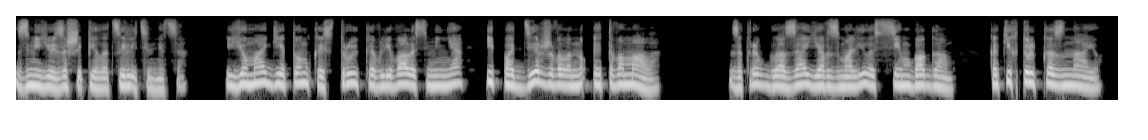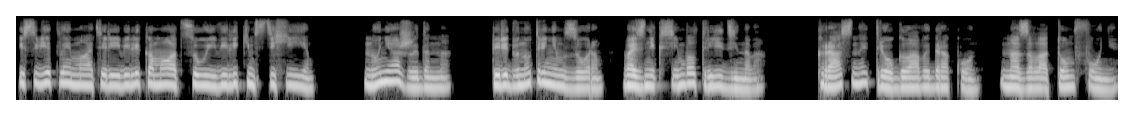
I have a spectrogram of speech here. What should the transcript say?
Змеей зашипела целительница. Ее магия тонкой струйкой вливалась в меня и поддерживала, но этого мало. Закрыв глаза, я взмолилась всем богам, каких только знаю, и светлой матери, и великому отцу, и великим стихиям. Но неожиданно перед внутренним взором возник символ триединого. Красный трехглавый дракон на золотом фоне.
